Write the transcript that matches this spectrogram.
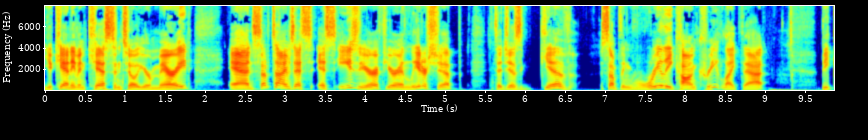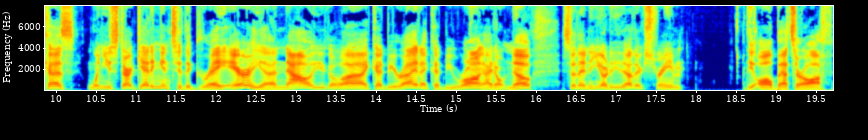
you can't even kiss until you're married and sometimes it's it's easier if you're in leadership to just give something really concrete like that because when you start getting into the gray area, now you go, oh, I could be right, I could be wrong, I don't know. So then you go to the other extreme, the all bets are off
